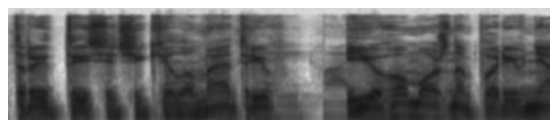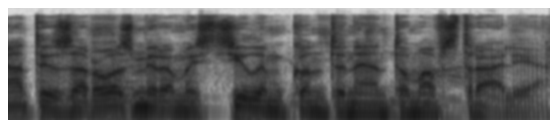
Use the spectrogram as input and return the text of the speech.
3 тисячі кілометрів, і його можна порівняти за розмірами з цілим континентом Австралія.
